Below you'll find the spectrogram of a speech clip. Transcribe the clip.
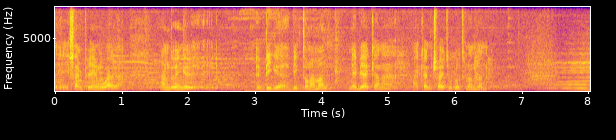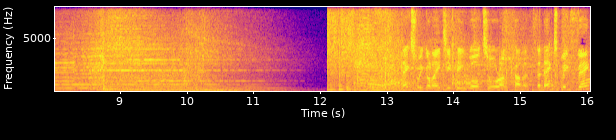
if I'm playing well, I'm doing a, a big, uh, big tournament. Maybe I can, uh, I can try to go to London. Next week on ATP World Tour Uncovered, the next big thing.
